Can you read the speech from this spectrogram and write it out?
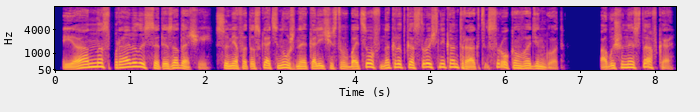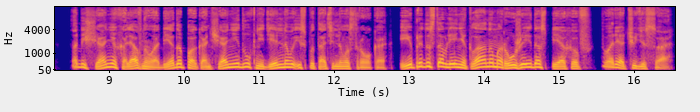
И Анна справилась с этой задачей, сумев отыскать нужное количество бойцов на краткосрочный контракт сроком в один год. Повышенная ставка, обещание халявного обеда по окончании двухнедельного испытательного срока и предоставление кланам оружия и доспехов творят чудеса.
